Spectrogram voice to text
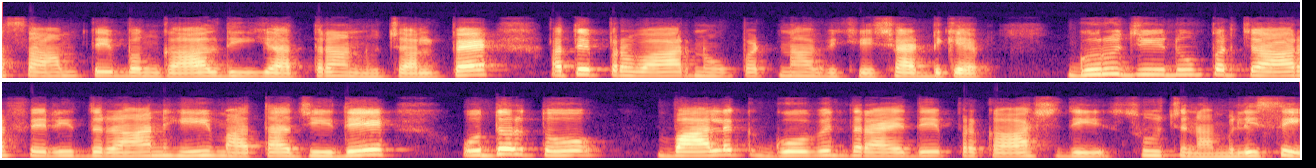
ਅਸਾਮ ਤੇ ਬੰਗਾਲ ਦੀ ਯਾਤਰਾ ਨੂੰ ਚੱਲ ਪਏ ਅਤੇ ਪਰਿਵਾਰ ਨੂੰ ਪਟਨਾ ਵਿਖੇ ਛੱਡ ਗਏ। ਗੁਰੂ ਜੀ ਨੂੰ ਪ੍ਰਚਾਰ ਫੇਰੀ ਦੌਰਾਨ ਹੀ ਮਾਤਾ ਜੀ ਦੇ ਉਧਰ ਤੋਂ ਬਾਲਕ ਗੋਬਿੰਦ ਰਾਏ ਦੇ ਪ੍ਰਕਾਸ਼ ਦੀ ਸੂਚਨਾ ਮਿਲੀ ਸੀ।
